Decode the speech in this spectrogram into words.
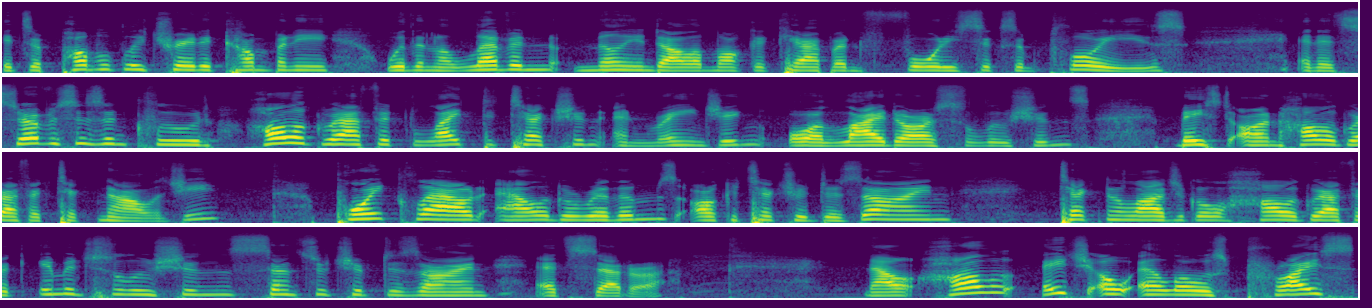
It's a publicly traded company with an $11 million market cap and 46 employees and its services include holographic light detection and ranging, or LIDAR solutions, based on holographic technology, point cloud algorithms, architecture design, technological holographic image solutions, sensor chip design, etc. Now, HOLO's price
